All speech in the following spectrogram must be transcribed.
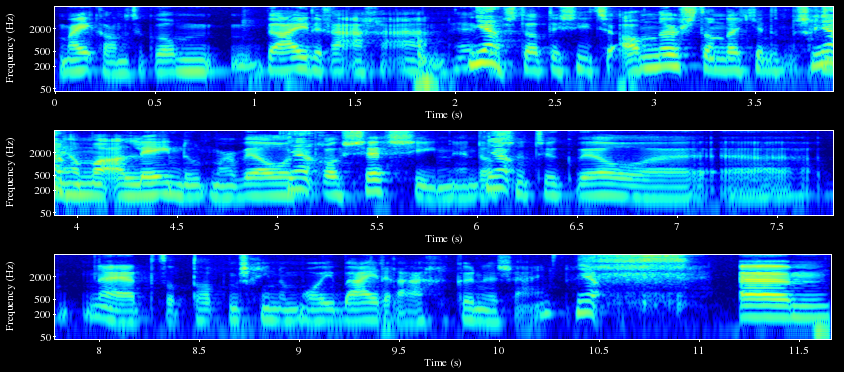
maar je kan natuurlijk wel bijdragen aan. Hè? Ja. Dus dat is iets anders dan dat je het misschien Ja. helemaal alleen doet, maar wel het proces zien. En dat is natuurlijk wel, eh, eh, nou ja, dat had misschien een mooie bijdrage kunnen zijn. Ja. Ehm, eh,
